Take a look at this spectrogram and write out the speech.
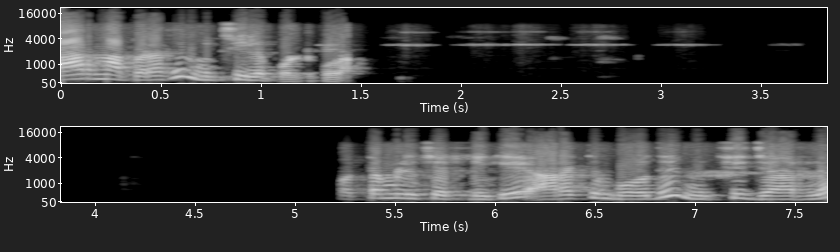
ஆறுனா பிறகு மிக்சியில போட்டுக்கலாம். கொத்தமல்லி சட்னிக்கு அரைக்கும் போது மிக்சி ஜார்ல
